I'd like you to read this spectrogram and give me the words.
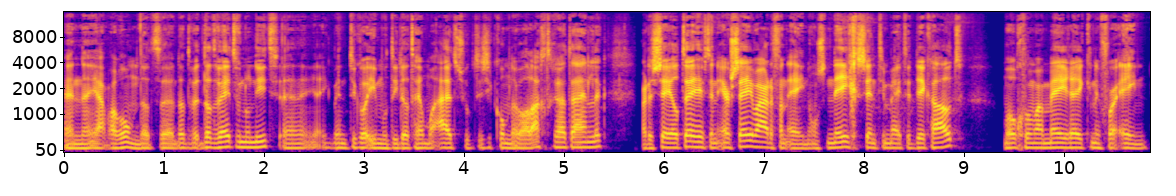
En eh, ja, waarom? Dat, eh, dat, dat weten we nog niet. Eh, ik ben natuurlijk wel iemand die dat helemaal uitzoekt. Dus ik kom daar wel achter uiteindelijk. Maar de CLT heeft een RC-waarde van 1. Ons 9 centimeter dik hout mogen we maar meerekenen voor 1.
